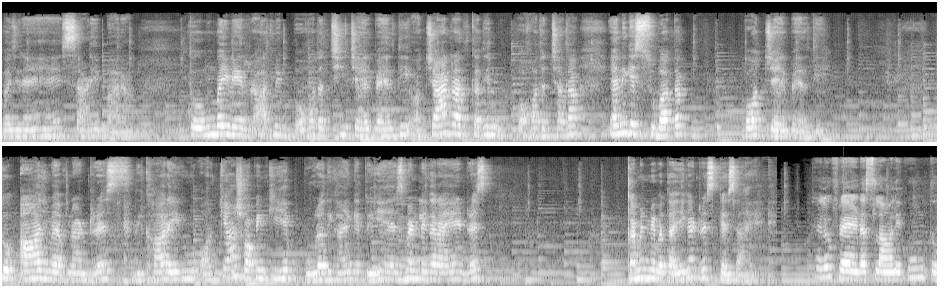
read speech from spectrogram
बज रहे हैं साढ़े बारह। तो मुंबई में रात में बहुत अच्छी चहल पहल थी और चाँद रात का दिन बहुत अच्छा था, यानी कि सुबह तक बहुत चहल पहल थी तो आज मैं अपना ड्रेस दिखा रही हूँ और क्या शॉपिंग की है पूरा दिखाएँगे। तो ये हस्बैंड लेकर आए हैं ड्रेस। कमेंट में बताइएगा ड्रेस कैसा है। हेलो फ्रेंड, अस्सलाम वालेकुम। तो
